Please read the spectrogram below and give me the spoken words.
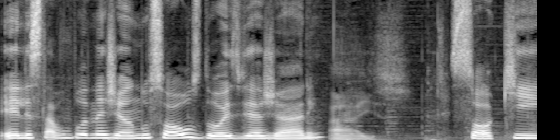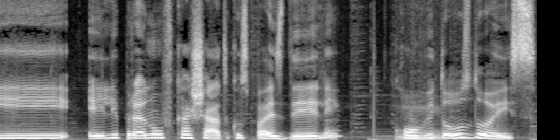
Eles estavam planejando só os dois viajarem. Ah, isso. Só que ele, pra não ficar chato com os pais dele, convidou os dois.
